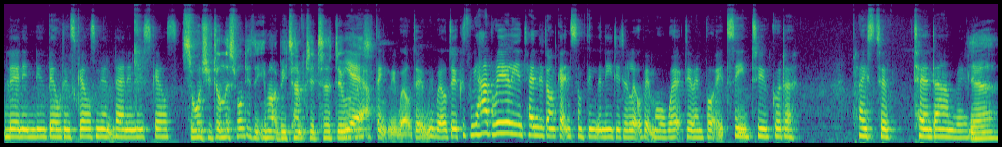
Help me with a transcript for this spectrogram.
learning new building skills and learning new skills. So, once you've done this one, do you think you might be tempted to do all Yeah, I think we will do. We will do because we had really intended on getting something that needed a little bit more work doing, but it seemed too good a place to turn down, really. Yeah,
